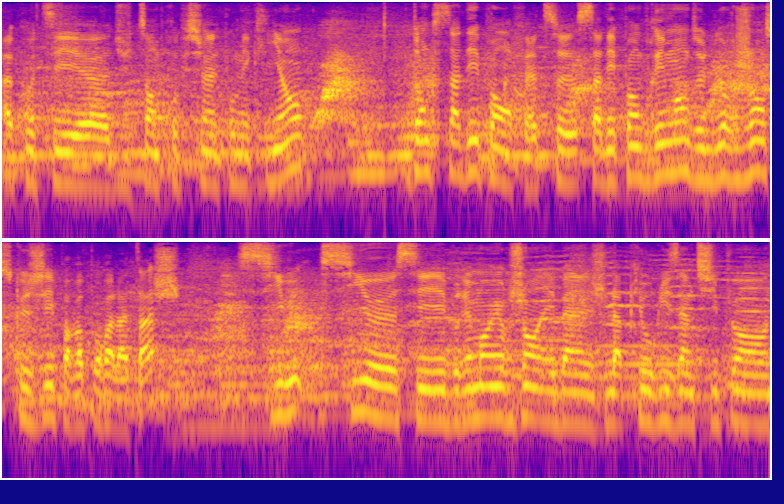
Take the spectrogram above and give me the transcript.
à côté euh, du temps professionnel pour mes clients. Donc ça dépend en fait, ça dépend vraiment de l'urgence que j'ai par rapport à la tâche. Si, euh, c'est vraiment urgent, eh ben, je la priorise un petit peu en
